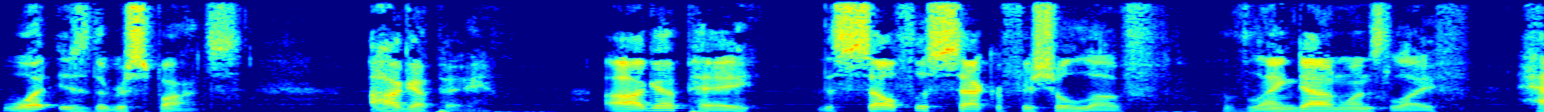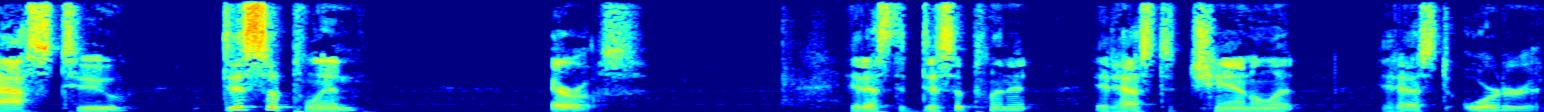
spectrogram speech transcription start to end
what is the response? Agape. Agape, the selfless sacrificial love of laying down one's life, has to discipline eros. It has to discipline it, it has to channel it, it has to order it,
